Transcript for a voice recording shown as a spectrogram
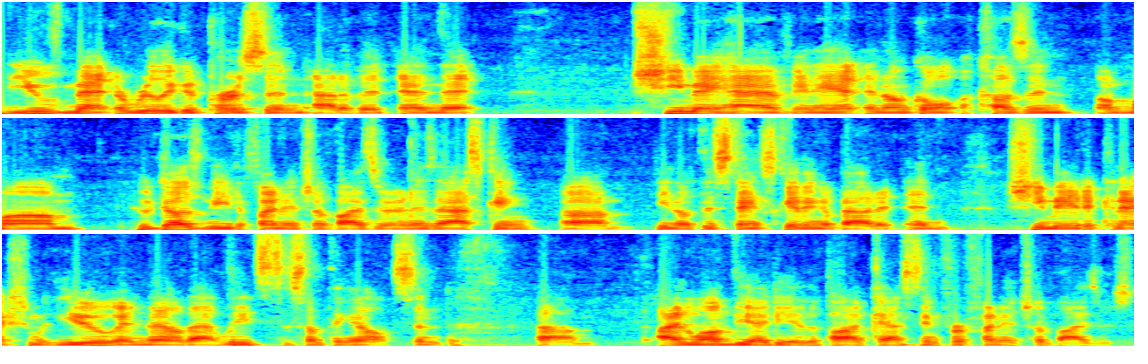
you've met a really good person out of it, and that she may have an aunt, an uncle, a cousin, a mom who does need a financial advisor and is asking, um, you know, this Thanksgiving about it. And she made a connection with you, and now that leads to something else. And um, I love the idea of the podcasting for financial advisors.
